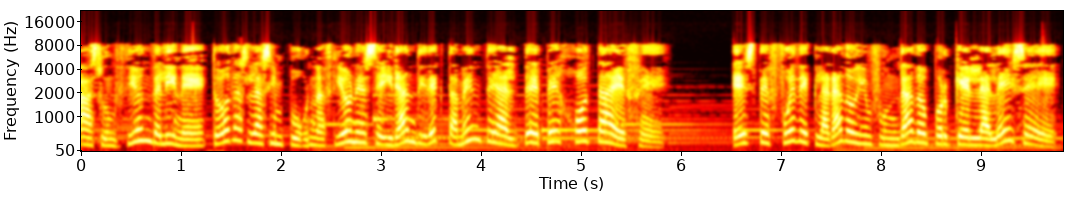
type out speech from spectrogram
asunción del INE, todas las impugnaciones se irán directamente al TPJF. Este fue declarado infundado porque la ley se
